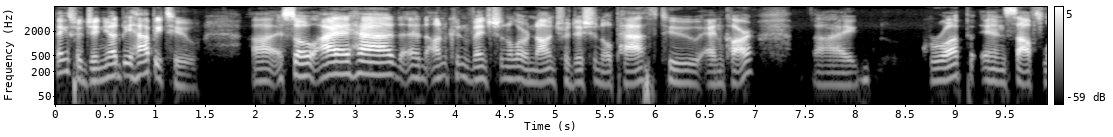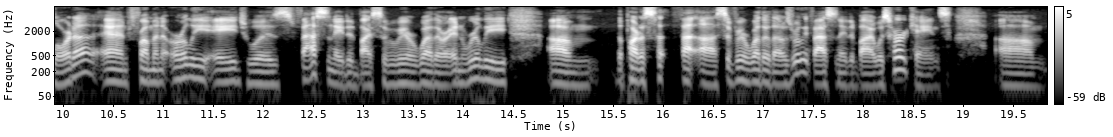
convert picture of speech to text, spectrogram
Thanks, Virginia. I'd be happy to. Uh, so I had an unconventional or non-traditional path to NCAR. I grew up in South Florida and from an early age was fascinated by severe weather and really um, the part of uh, severe weather that I was really fascinated by was hurricanes. Um,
